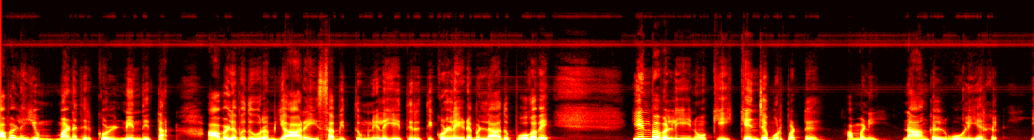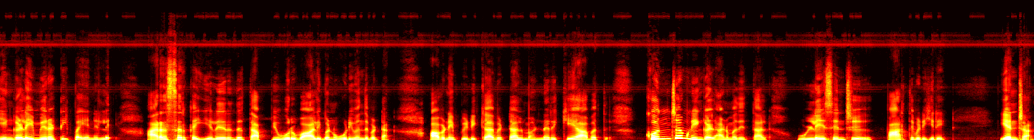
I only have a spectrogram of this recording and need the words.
அவளையும் மனதிற்குள் நிந்தித்தான். அவ்வளவு தூரம் யாரை சபித்தும் நிலையை திருத்திக் கொள்ள இடமில்லாது போகவே இன்பவல்லியை நோக்கி கெஞ்ச முற்பட்டு அம்மணி நாங்கள் ஊழியர்கள். எங்களை மிரட்டி பயனில்லை. அரசர் கையிலிருந்து தப்பி ஒரு வாலிபன் ஓடி வந்து விட்டான். அவனை பிடிக்காவிட்டால் மன்னருக்கே ஆபத்து. கொஞ்சம் நீங்கள் அனுமதித்தால் உள்ளே சென்று பார்த்து விடுகிறேன் என்றான்.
